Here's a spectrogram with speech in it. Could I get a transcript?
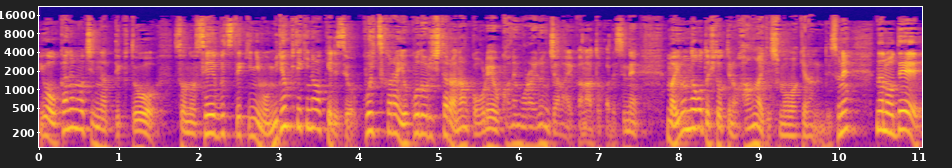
要はお金持ちになっていくと、そその生物的にも魅力的なわけですよ。こいつから横取りしたらなんか俺お金もらえるんじゃないかなとかですね。まあいろんなこと人っていうのは考えてしまうわけなんですよね。なので、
